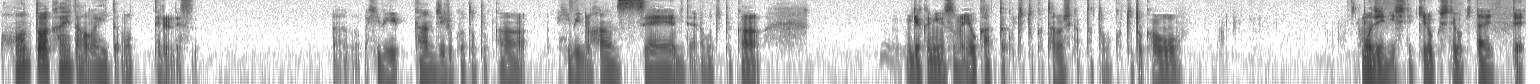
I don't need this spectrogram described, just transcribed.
本当は書いた方がいいと思ってるんです。あの、日々感じることとか、日々の反省みたいなこととか、逆にその良かったこととか楽しかったこととかを文字にして記録しておきたいって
